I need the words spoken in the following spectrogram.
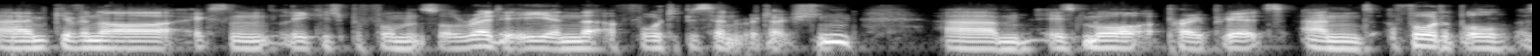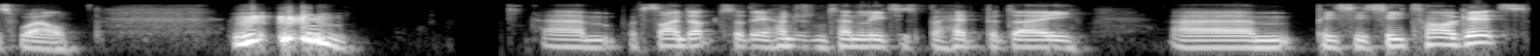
um, given our excellent leakage performance already and that a 40% reduction um, is more appropriate and affordable as well. um, we've signed up to the 110 litres per head per day um, PCC target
